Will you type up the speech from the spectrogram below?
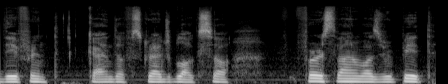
different kind of scratch blocks. So first one was repeat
